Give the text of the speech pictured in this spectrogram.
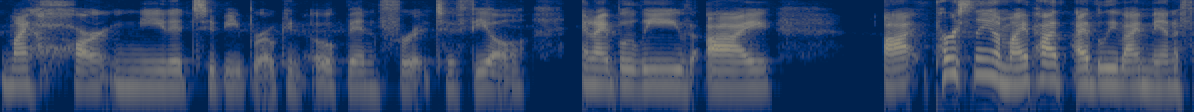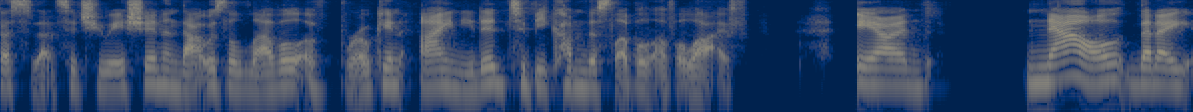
my heart needed to be broken open for it to feel. And I believe I I personally on my path, I believe I manifested that situation and that was the level of broken I needed to become this level of alive. And now that I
